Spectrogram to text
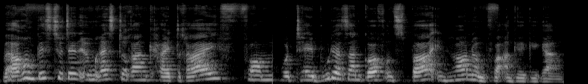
Warum bist du denn im Restaurant Kai 3 vom Hotel Budersand Golf und Spa in Hörnum vor Anker gegangen?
